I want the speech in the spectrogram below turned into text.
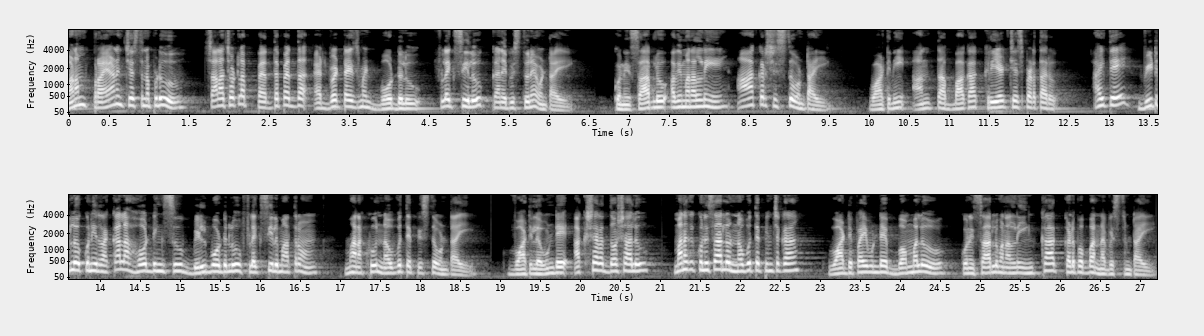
మనం ప్రయాణం చేస్తున్నప్పుడు చాలా చోట్ల పెద్ద పెద్ద అడ్వర్టైజ్మెంట్ బోర్డులు ఫ్లెక్సీలు కనిపిస్తూనే ఉంటాయి. కొన్నిసార్లు అవి మనల్ని ఆకర్షిస్తూ ఉంటాయి. వాటిని అంత బాగా క్రియేట్ చేసి పెడతారు. అయితే వీటిలో కొన్ని రకాల హోర్డింగ్స్ బిల్ బోర్డులు ఫ్లెక్సీలు మాత్రం మనకు నవ్వు తెప్పిస్తూ ఉంటాయి. వాటిలో ఉండే అక్షర దోషాలు మనకు కొన్నిసార్లు నవ్వు తెప్పించగా వాటిపై ఉండే బొమ్మలు కొన్నిసార్లు మనల్ని ఇంకా కడుపబ్బా నవ్విస్తుంటాయి.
